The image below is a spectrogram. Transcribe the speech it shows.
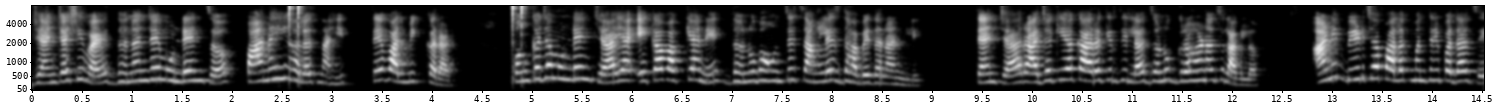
ज्यांच्याशिवाय धनंजय मुंडेंचं पानही हलत नाही ते वाल्मिक कराड. पंकजा मुंडेंच्या या एका वाक्याने धनुभाऊंचे चांगलेच धाबे दणाणले त्यांच्या राजकीय कारकिर्दीला जणू ग्रहणच लागलं. आणि बीडच्या पालकमंत्रीपदाचे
